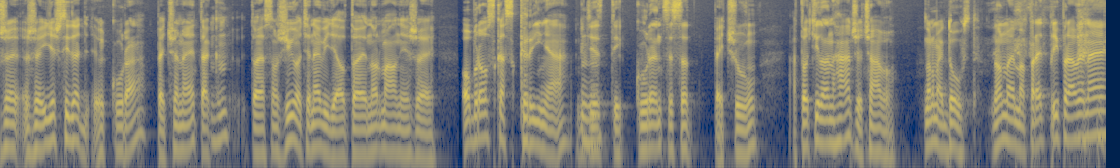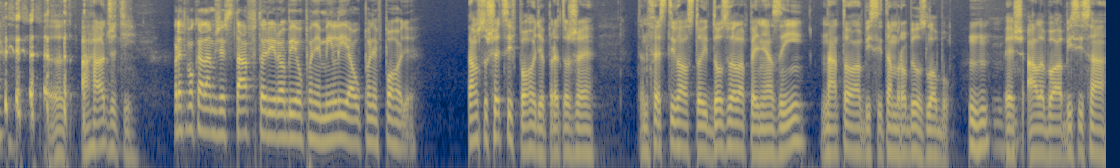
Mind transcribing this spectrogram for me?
že, že ideš si dať e, kura pečené, tak mm-hmm. to ja som v živote nevidel. To je normálne, že obrovská skriňa, kde mm-hmm. tie kurence sa pečú a to ti len hádže, čavo. Normálne doust. Normálne má predpripravené e, a hádže ti. Predpokladám, že stav, ktorý robí je úplne milý a úplne v pohode. Tam sú všetci v pohode, pretože ten festival stojí dosť veľa peňazí na to, aby si tam robil zlobu. Mm-hmm. Vieš, alebo aby si sa...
